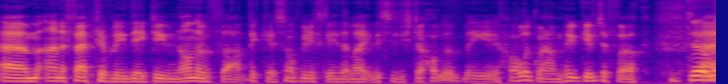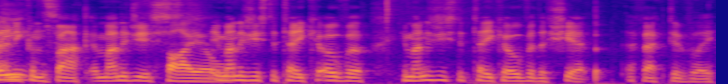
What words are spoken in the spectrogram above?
Um, and effectively, they do none of that because obviously they're like, "This is just a holo- hologram. Who gives a fuck?" Uh, and he comes back and manages. file. He manages to take over. He manages to take over the ship effectively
